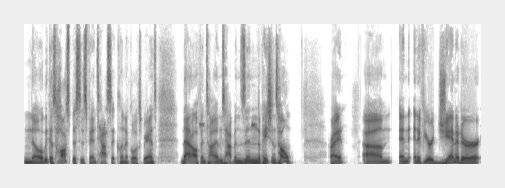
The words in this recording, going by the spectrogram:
No, because hospice is fantastic clinical experience. That oftentimes happens in the patient's home, right? Um, and and if you're a janitor,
